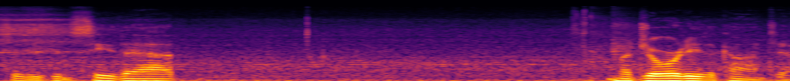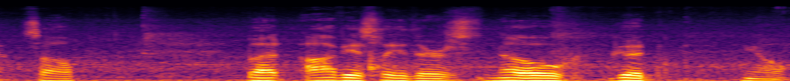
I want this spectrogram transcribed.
So you can see that majority of the content. So, but obviously there's no good you know,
